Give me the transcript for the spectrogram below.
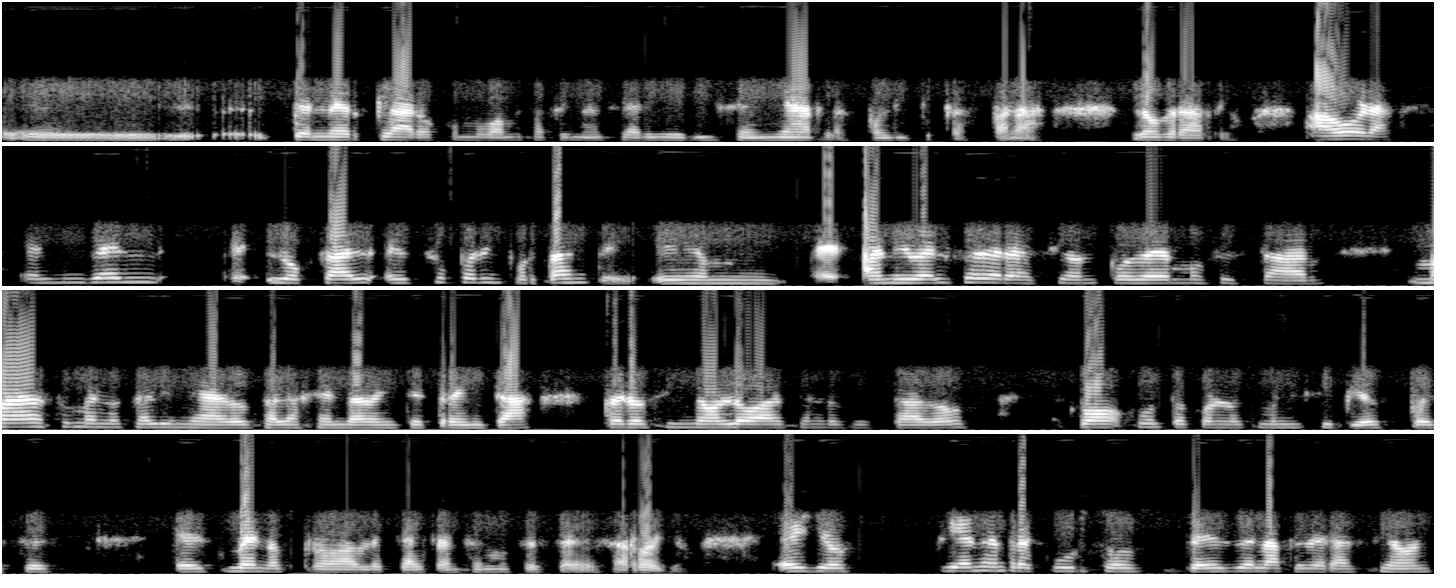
eh, tener claro cómo vamos a financiar y diseñar las políticas para lograrlo. Ahora, el nivel eh, local es súper importante. Em, eh, a nivel federación podemos estar más o menos alineados a la Agenda 2030, pero si no lo hacen los estados junto con los municipios, pues es, es menos probable que alcancemos ese desarrollo. Ellos tienen recursos desde la federación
